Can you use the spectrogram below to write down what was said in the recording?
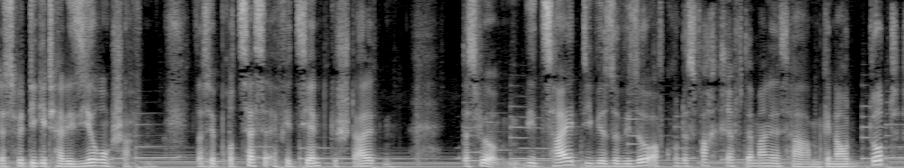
dass wir Digitalisierung schaffen, dass wir Prozesse effizient gestalten, dass wir die Zeit, die wir sowieso aufgrund des Fachkräftemangels haben, genau dort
